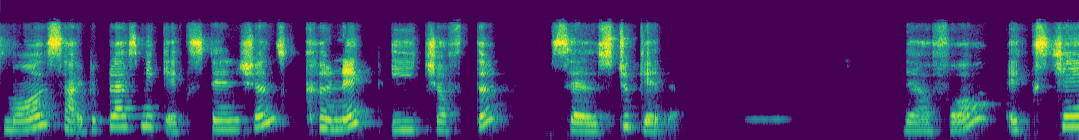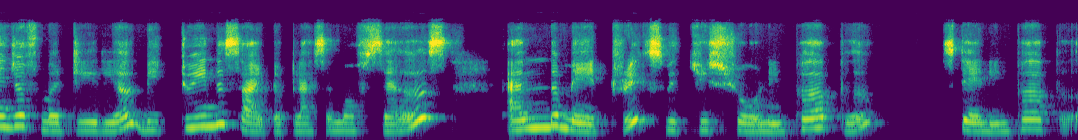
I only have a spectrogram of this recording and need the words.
small cytoplasmic extensions connect each of the cells together. Therefore, exchange of material between the cytoplasm of cells and the matrix, which is shown in purple, stained in purple,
